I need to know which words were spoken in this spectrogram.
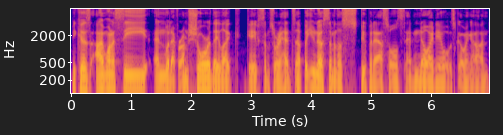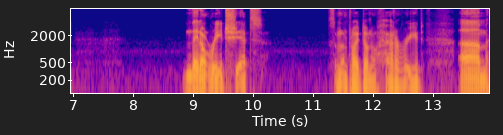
because I want to see and whatever. I'm sure they like gave some sort of heads up, but you know some of those stupid assholes had no idea what was going on. They don't read shit. Some of them probably don't know how to read. Um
